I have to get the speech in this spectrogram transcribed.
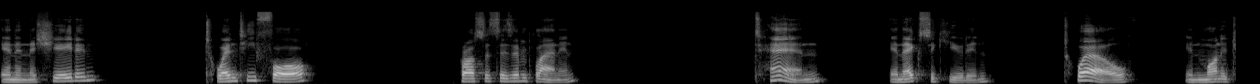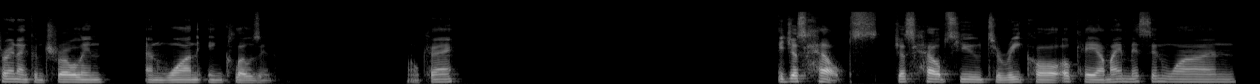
in initiating, 24 processes in planning, 10 in executing, 12 in monitoring and controlling, and one in closing. Okay. It just helps, just helps you to recall, okay, am I missing one?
